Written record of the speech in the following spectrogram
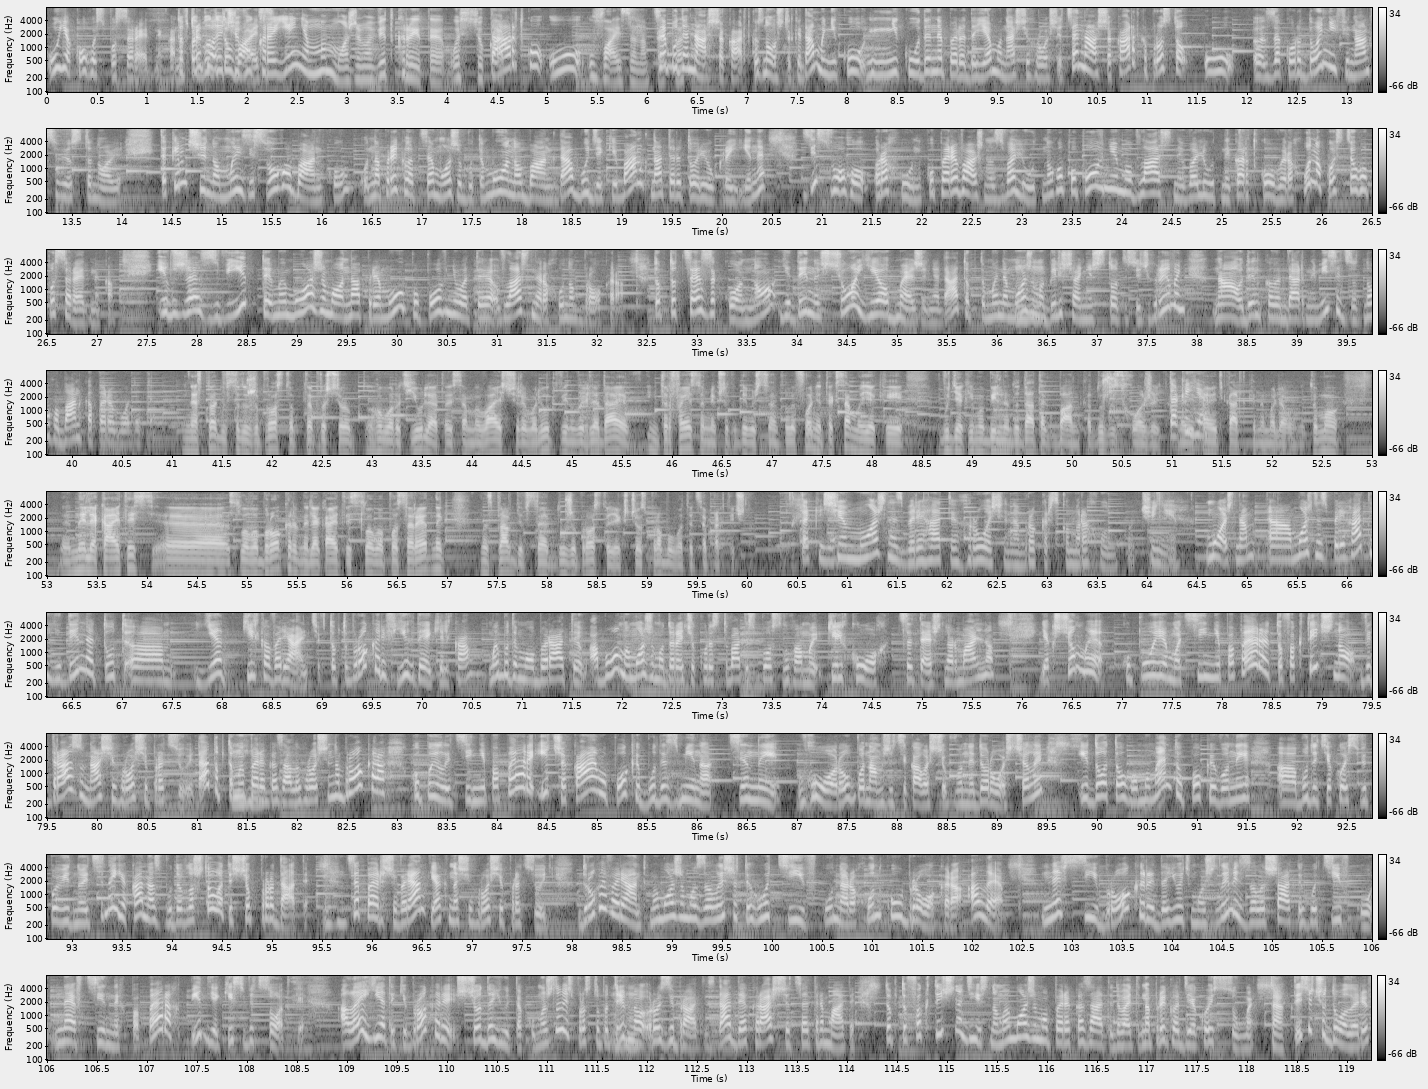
у якогось посередника. Тобто, Наприклад, будучи у в. Україні, ми можемо відкрити ось цю Так. картку у, у Вайза, наприклад. Це буде наша картка. Знову ж таки, да, ми ніку, нікуди не передаємо наші гроші. Це наша картка просто у е, закордонній фінансовій установі. Таким чином, ми зі свого банку, наприклад, це може бути монобанк, да, будь-який банк на території України, зі свого рахунку, переважно з валютного, поповнюємо власний валютний картковий рахунок ось цього посередника. І вже звідти ми можемо напряму поповнювати власний рахунок брокера. Тобто це законно. Єдине, що є обмеження, да? тобто ми не можемо Мгм. більше ніж 100 тисяч гривень на один календарний місяць з одного банка переводити. Насправді все дуже просто. Те, про що говорить Юля, той самий Вайс чи Revolut, він виглядає інтерфейсом, якщо ти дивишся на телефоні, так само, як і будь-який мобільний додаток банка, дуже схожий. Так і є. навіть картки намальовані. Тому не лякайтесь е, слова брокер, не лякайтесь слова посередник. Насправді все дуже просто, якщо спробувати це практично. Так і є. Чи можна зберігати гроші на брокерському рахунку, чи ні? Можна, а, можна зберігати. Єдине, тут а, є кілька варіантів. Тобто брокерів їх декілька. Ми будемо обирати, або ми можемо, до речі, користуватись послугами кількох. Це теж нормально. Якщо ми купуємо цінні папери, то фактично відразу наші гроші працюють. Да? Тобто ми Мгм. переказали гроші на брокера, купили цінні папери і чекаємо, поки буде зміна ціни вгору, бо нам вже цікаво, щоб вони дорожчали. І до того моменту, поки вони а, будуть якоїсь відповідної ціни, яка нас буде влаштовувати, щоб продати. Це перший варіант, як наші гроші працюють. Другий варіант ми можемо залишити готівку на рахунку у брокера, але не всі брокери дають можливість залишати готівку не в цінних паперах під якісь відсотки. Але є такі брокери, що дають таку можливість, просто потрібно розібратись, да, де краще це тримати. Тобто, фактично, дійсно, ми можемо переказати, давайте на прикладі якоїсь суми Так. тисячу доларів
